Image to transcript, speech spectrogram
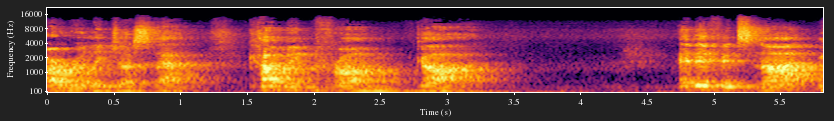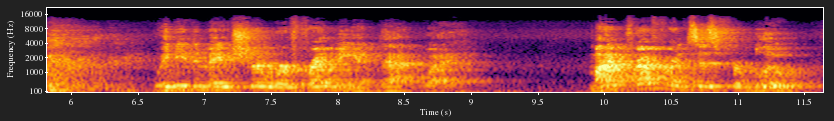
are really just that coming from God. And if it's not, we need to make sure we're framing it that way. My preference is for blue.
